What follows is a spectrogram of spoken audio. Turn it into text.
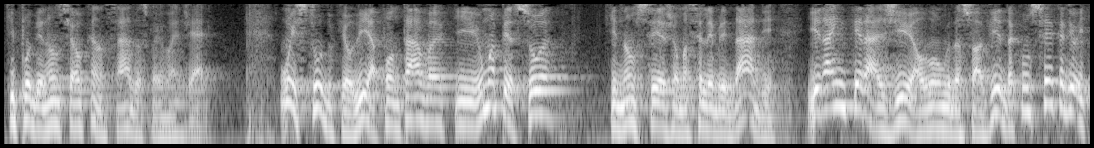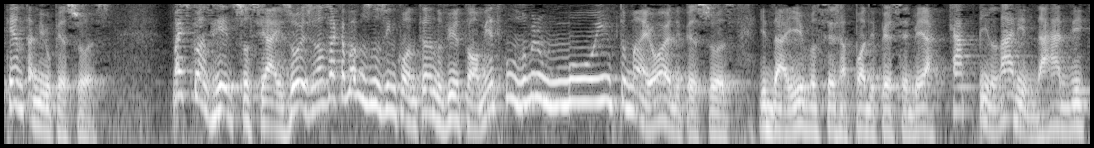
que poderão ser alcançadas com o Evangelho. Um estudo que eu li apontava que uma pessoa que não seja uma celebridade, irá interagir ao longo da sua vida com cerca de 80 mil pessoas. Mas com as redes sociais hoje, nós acabamos nos encontrando virtualmente com um número muito maior de pessoas. E daí você já pode perceber a capilaridade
